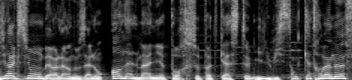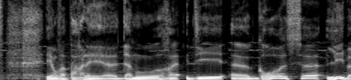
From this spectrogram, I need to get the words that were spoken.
Direction Berlin, nous allons en Allemagne pour ce podcast 1889 et on va parler euh, d'amour, dit euh, grosse Liebe.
